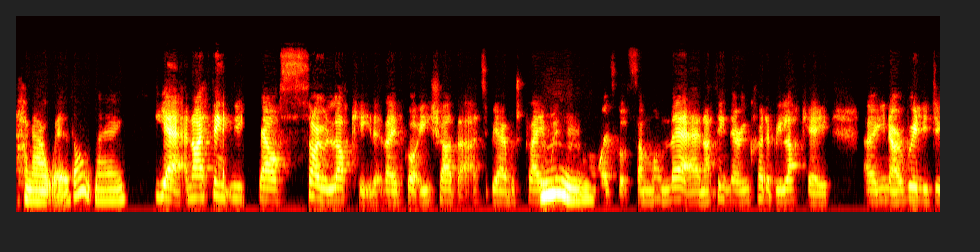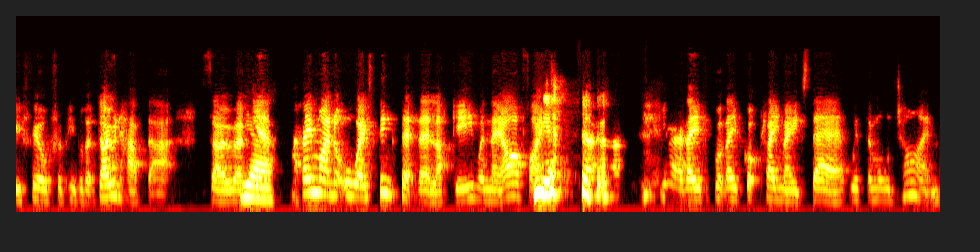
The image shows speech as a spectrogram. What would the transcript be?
hang out with, aren't they? Yeah, and I think they are so lucky that they've got each other to be able to play with. They've Mm. always got someone there, and I think they're incredibly lucky. Uh, you know, I really do feel for people that don't have that. So um, yeah. Yeah. they might not always think that they're lucky when they are fighting. Yeah. uh, yeah, they've got they've got playmates there with them all the time.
